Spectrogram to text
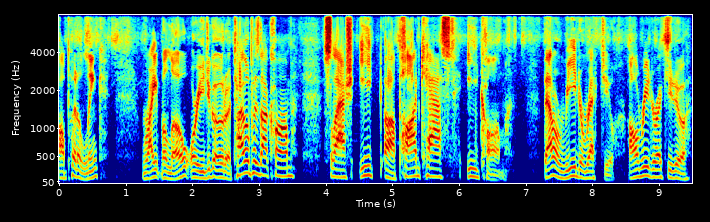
I'll put a link right below, or you go to tailopez.com slash uh, podcast ecom. That'll redirect you. I'll redirect you to a,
